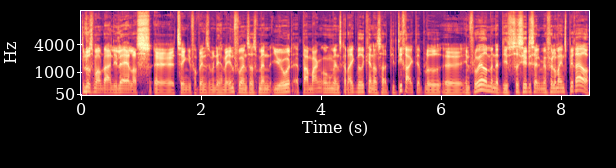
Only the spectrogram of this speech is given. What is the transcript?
det lyder som om, der er en lille alders øh, ting i forbindelse med det her med influencers, men i øvrigt, at der er mange unge mennesker, der ikke vedkender sig, at de direkte er blevet øh, influeret, men at de så siger de selv, at jeg føler mig inspireret.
